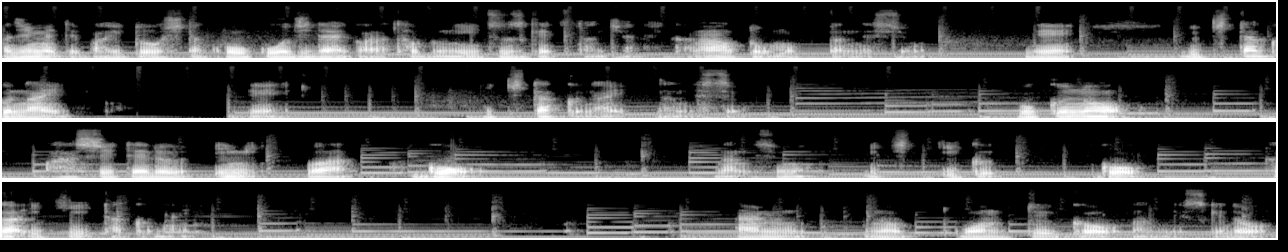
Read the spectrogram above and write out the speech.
初めてバイトをした高校時代から多分言い続けてたんじゃないかなと思ったんですよ。で、行きたくないで、行きたくないなんですよ。僕の発してる意味は go なんですよね。行き、行く。go が行きたくない。I'm not want to go なんですけど、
